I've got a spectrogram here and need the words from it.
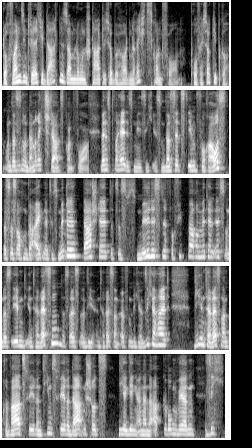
Doch wann sind welche Datensammlungen staatlicher Behörden rechtskonform? Professor Kipker. Und das ist nur dann rechtsstaatskonform, wenn es verhältnismäßig ist. Und das setzt eben voraus, dass das auch ein geeignetes Mittel darstellt, dass das, das mildeste verfügbare Mittel ist und dass eben die Interessen, das heißt die Interessen an öffentlicher Sicherheit, die Interessen an Privatsphäre, Intimsphäre, Datenschutz, die hier gegeneinander abgewogen werden, sich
